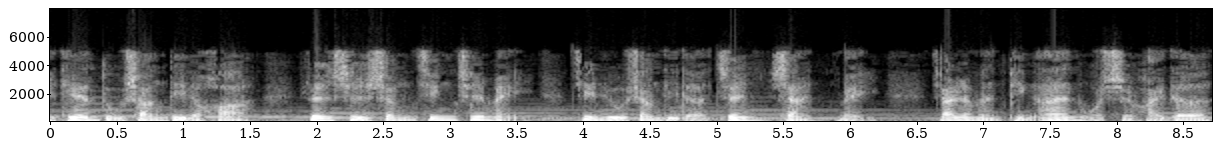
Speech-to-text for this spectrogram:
每天读上帝的话，认识圣经之美，进入上帝的真善美。家人们平安，我是怀德。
